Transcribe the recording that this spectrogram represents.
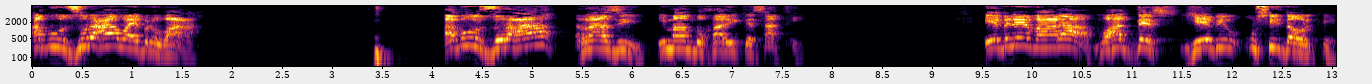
ابو ذرا و ابن وارا ابو ذرا راضی، امام بخاری کے ساتھی. ابن وارا محدث، یہ بھی اسی دور کے.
